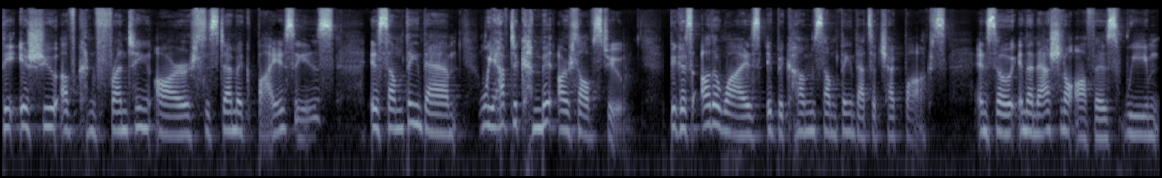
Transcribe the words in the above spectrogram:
the issue of confronting our systemic biases is something that we have to commit ourselves to because otherwise it becomes something that's a checkbox. And so in the national office, we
